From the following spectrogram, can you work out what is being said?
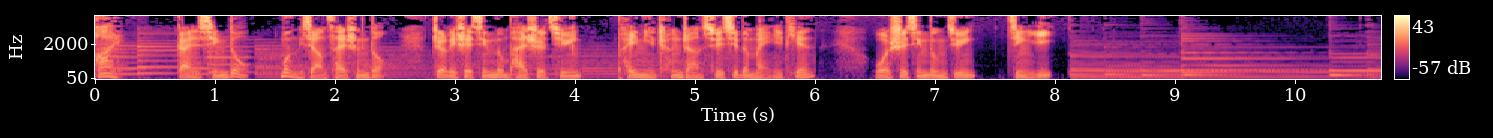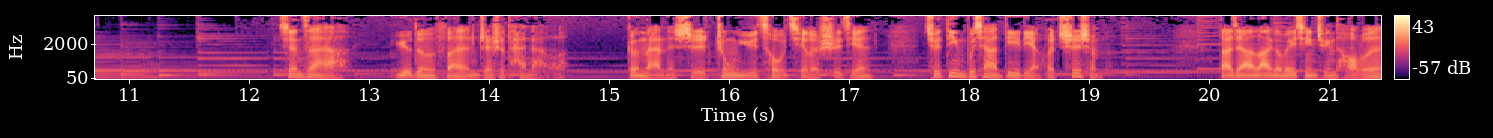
嗨，敢行动，梦想才生动。这里是行动派社群，陪你成长学习的每一天。我是行动君静一。现在啊，约顿饭真是太难了，更难的是终于凑齐了时间，却定不下地点和吃什么。大家拉个微信群讨论，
